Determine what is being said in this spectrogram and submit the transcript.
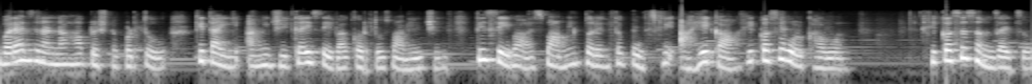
बऱ्याच जणांना हा प्रश्न पडतो की ताई आम्ही जी काही सेवा करतो स्वामींची ती सेवा स्वामींपर्यंत पोचली आहे का? हे कसं ओळखावं? हे कसं समजायचं?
